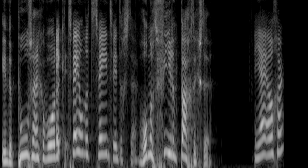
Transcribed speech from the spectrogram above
in de pool zijn geworden. Ik 222ste. 184ste. En jij, Elger?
